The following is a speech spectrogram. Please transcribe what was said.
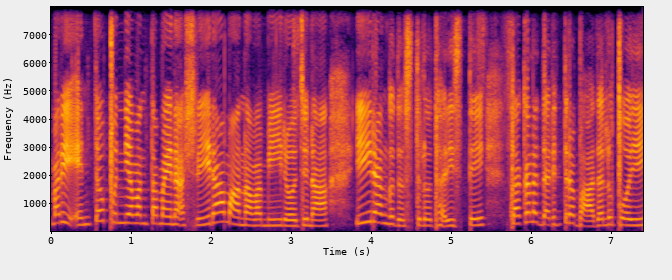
మరి ఎంతో పుణ్యవంతమైన శ్రీరామనవమి రోజున ఈ రంగు దుస్తులు ధరిస్తే సకల దరిద్ర బాధలు పోయి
